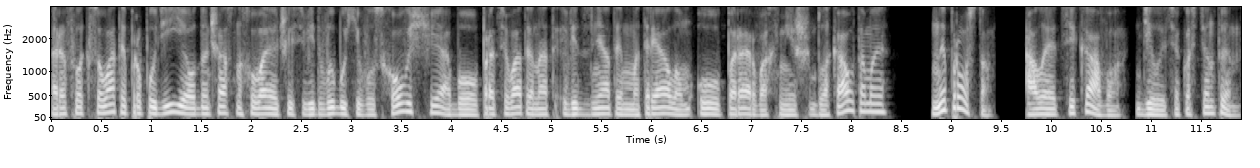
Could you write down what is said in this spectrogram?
рефлексувати про події, одночасно ховаючись від вибухів у сховищі або працювати над відзнятим матеріалом у перервах між блокаутами непросто, але цікаво, ділиться Костянтин.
